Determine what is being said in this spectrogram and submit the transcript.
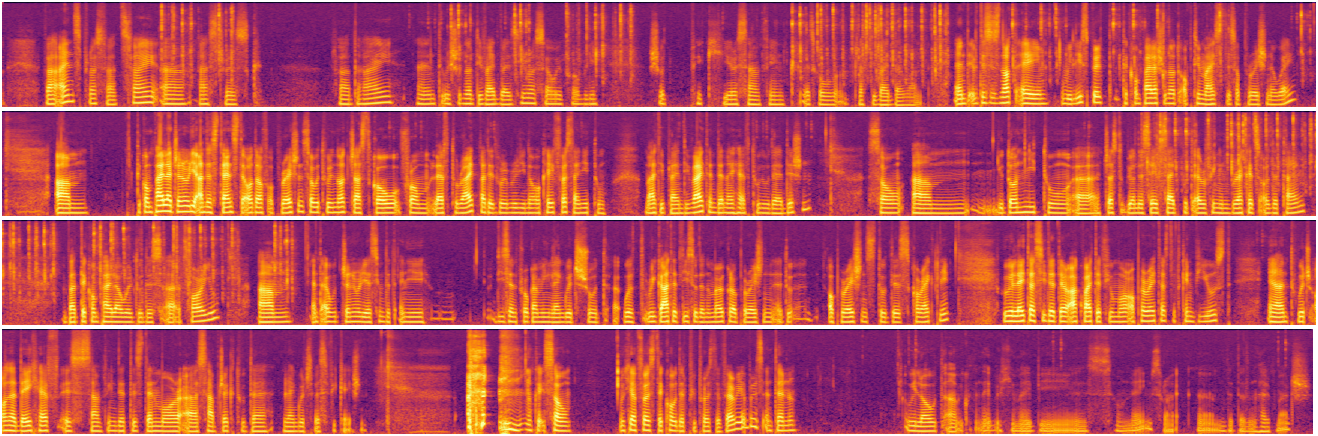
var 1 plus var 2 uh, asterisk var 3 and we should not divide by 0 so we probably should pick here something. Let's go just divide by 1 and if this is not a release build the compiler should not optimize this operation away. Um, the compiler generally understands the order of operations so it will not just go from left to right but it will really know okay first I need to multiply and divide and then I have to do the addition. So um, you don't need to uh, just to be on the safe side put everything in brackets all the time. But the compiler will do this uh, for you. Um, and I would generally assume that any decent programming language should, uh, with regard at least to the numerical operation uh, to, operations, do this correctly. We will later see that there are quite a few more operators that can be used, and which order they have is something that is then more uh, subject to the language specification. okay, so we have first the code that prepares the variables, and then we load uh, we could enable here maybe some names right um, that doesn't help much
